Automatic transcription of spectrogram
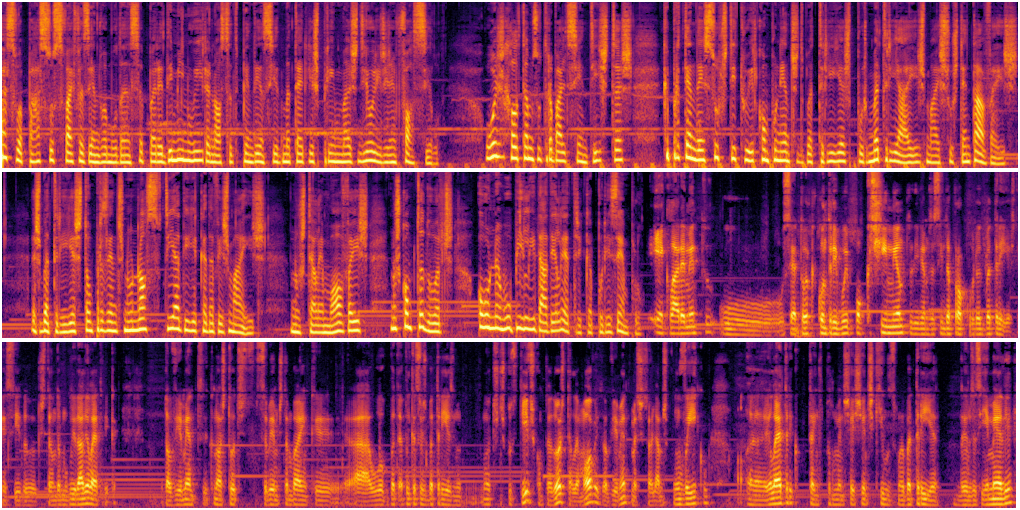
passo a passo se vai fazendo a mudança para diminuir a nossa dependência de matérias-primas de origem fóssil. Hoje relatamos o trabalho de cientistas que pretendem substituir componentes de baterias por materiais mais sustentáveis. As baterias estão presentes no nosso dia a dia cada vez mais, nos telemóveis, nos computadores ou na mobilidade elétrica, por exemplo. É claramente o, o setor que contribui para o crescimento, digamos assim, da procura de baterias. Tem sido a questão da mobilidade elétrica. Obviamente que nós todos sabemos também que há aplicações de baterias noutros dispositivos, computadores, telemóveis, obviamente, mas se olharmos para um veículo uh, elétrico que tem pelo menos 600 kg, uma bateria, digamos assim, em média,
